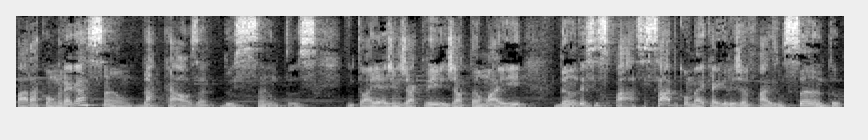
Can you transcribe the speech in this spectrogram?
para a Congregação da Causa dos Santos. Então aí a gente já já estamos aí dando esses passos. Sabe como é que a igreja faz um santo?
